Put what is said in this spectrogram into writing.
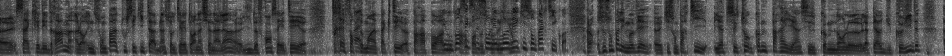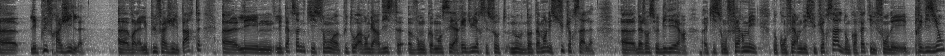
Euh, ça a créé des drames. Alors, ils ne sont pas tous équitables hein, sur le territoire national. Hein. L'Île-de-France a été euh, très fortement impactée euh, par rapport à. Et vous pensez que ce sont les mauvais qui sont partis, quoi? Alors, ce sont pas les mauvais euh, qui sont partis. Il y a c'est comme pareil, hein, c'est comme dans le, la période du Covid, euh, les plus fragiles. Euh, voilà, les plus fragiles partent. Euh, les, les personnes qui sont euh, plutôt avant-gardistes vont commencer à réduire, ces sautes, no- notamment les succursales euh, d'agences immobilières euh, qui sont fermées. Donc on ferme des succursales. Donc en fait ils font des prévisions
